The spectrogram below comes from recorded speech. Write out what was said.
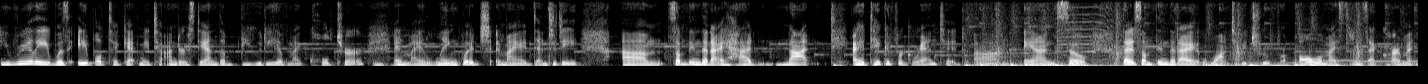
he really was able to get me to understand the beauty of my culture and my language and my identity. Um, something that I had not, t- I had taken for granted. Um, and so that is something that I want to be true for all of my students at Carmen.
